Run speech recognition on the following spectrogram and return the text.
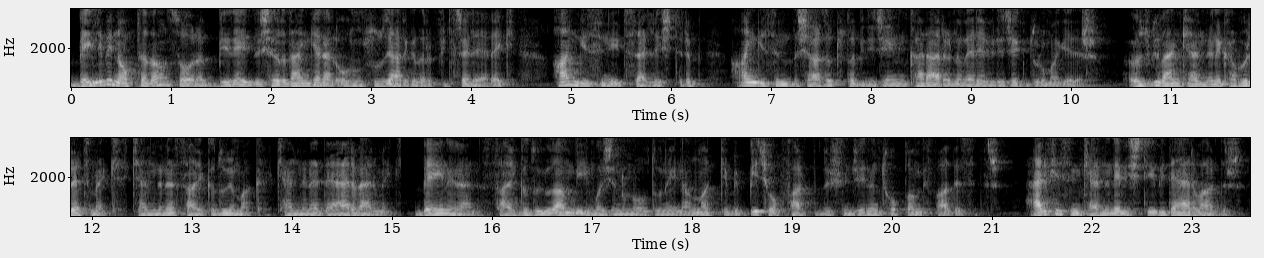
Belli bir noktadan sonra birey dışarıdan gelen olumsuz yargıları filtreleyerek hangisini içselleştirip hangisini dışarıda tutabileceğinin kararını verebilecek duruma gelir. Özgüven kendini kabul etmek, kendine saygı duymak, kendine değer vermek, beğenilen, saygı duyulan bir imajının olduğuna inanmak gibi birçok farklı düşüncenin toplam ifadesidir. Herkesin kendine biçtiği bir değer vardır.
